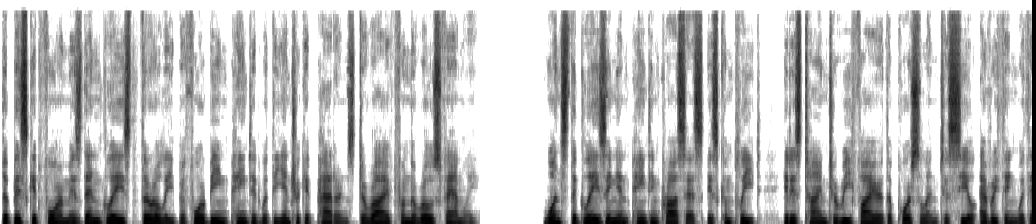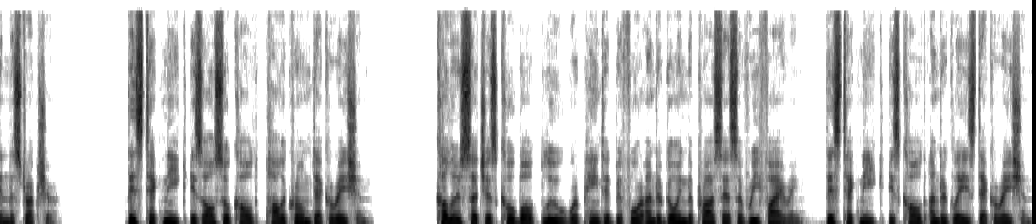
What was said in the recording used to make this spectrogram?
The biscuit form is then glazed thoroughly before being painted with the intricate patterns derived from the rose family. Once the glazing and painting process is complete, it is time to refire the porcelain to seal everything within the structure. This technique is also called polychrome decoration. Colors such as cobalt blue were painted before undergoing the process of refiring, this technique is called underglaze decoration.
